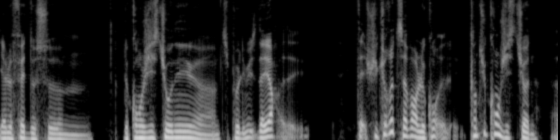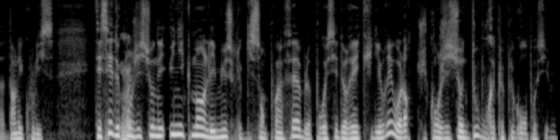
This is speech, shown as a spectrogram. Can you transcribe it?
il y a le fait de se de congestionner un petit peu les muscles. D'ailleurs, je suis curieux de savoir le quand tu congestionnes dans les coulisses, T'essaies de congestionner uniquement les muscles qui sont points faibles pour essayer de rééquilibrer ou alors tu congestionnes tout pour être le plus gros possible?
